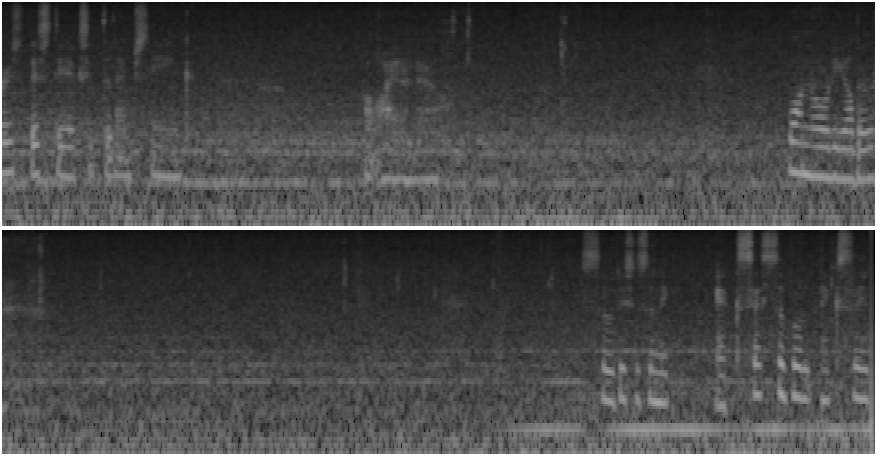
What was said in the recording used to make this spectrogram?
Or is this the exit that I'm seeing? Oh, I don't know. One or the other. So this is an accessible exit.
